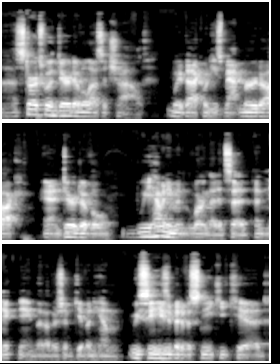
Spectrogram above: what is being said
Uh, starts with Daredevil as a child, way back when he's Matt Murdock. And Daredevil, we haven't even learned that it's a, a nickname that others have given him. We see he's a bit of a sneaky kid.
